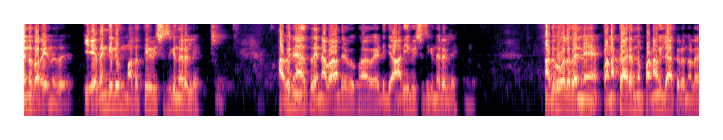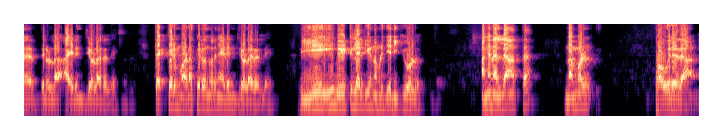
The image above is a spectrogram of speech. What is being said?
എന്ന് പറയുന്നത് ഏതെങ്കിലും മതത്തിൽ വിശ്വസിക്കുന്നവരല്ലേ? അവരിനകത്ത് തന്നെ അവാന്തര വിഭാഗമായിട്ട് ജാതിയിൽ വിശ്വസിക്കുന്നവരല്ലേ? അതുപോലെ തന്നെ പണക്കാരെന്നും പണമില്ലാത്തവരെന്നുള്ള തരത്തിലുള്ള ഐഡന്റിറ്റി ഉള്ളവരല്ലേ? തെക്കരും വടക്കരും എന്ന് പറഞ്ഞ ഐഡന്റിറ്റി ഉള്ളവരല്ലേ? ഈ ഈ വീട്ടിലല്ലയോ നമ്മൾ ജനിക്കുകയുള്ളൂ. അങ്ങനല്ലാത്ത നമ്മൾ പൗരരാണ്.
